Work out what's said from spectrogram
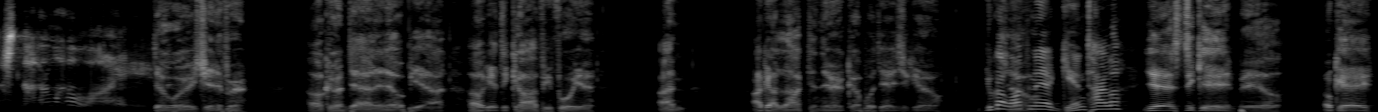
There's not a lot of light. Don't worry, Jennifer. I'll come down and help you out. I'll get the coffee for you. I'm. I got locked in there a couple of days ago. You got locked in there again, Tyler? Yes, again, Bill. Okay.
